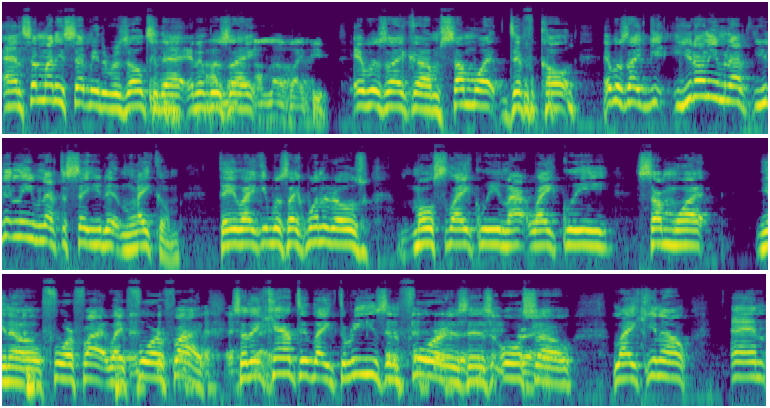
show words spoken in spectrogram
and somebody sent me the results of that, and it was I love, like I love white people. It was like um, somewhat difficult. it was like you, you, don't even have you didn't even have to say you didn't like them. They like it was like one of those most likely, not likely, somewhat. You know, four or five, like four or five. So they right. counted like threes and fours as also right. like you know. And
